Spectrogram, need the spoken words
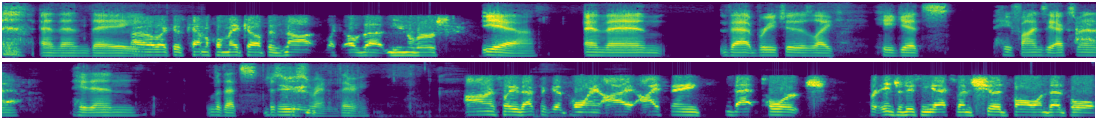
and then they Uh, like his chemical makeup is not like of that universe. Yeah. And then that breaches like he gets he finds the X Men hidden but that's just, just a random theory. Honestly, that's a good point. I I think that torch for introducing the X Men should fall on Deadpool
